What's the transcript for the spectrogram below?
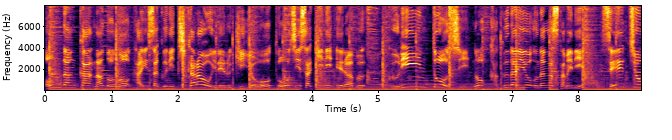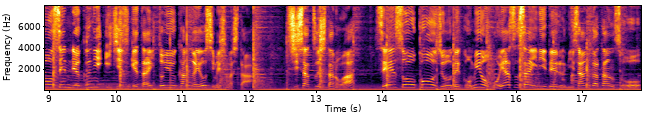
温暖化などの対策に力を入れる企業を投資先に選ぶグリーン投資の拡大を促すために成長戦略に位置づけたいという考えを示しました。視察したのは清掃工場でゴミを燃やす際に出る二酸化炭素を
